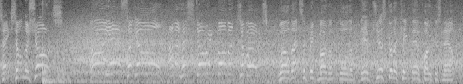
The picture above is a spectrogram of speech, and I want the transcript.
Takes on the shot. Oh, yes, a goal! And a historic moment to boot. Well, that's a big moment for them. They've just got to keep their focus now.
